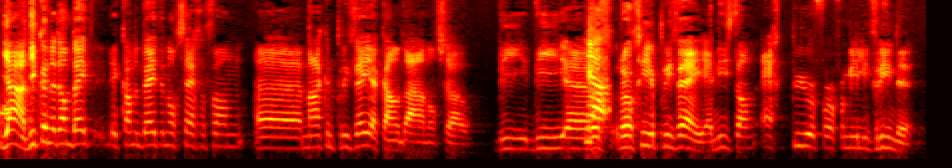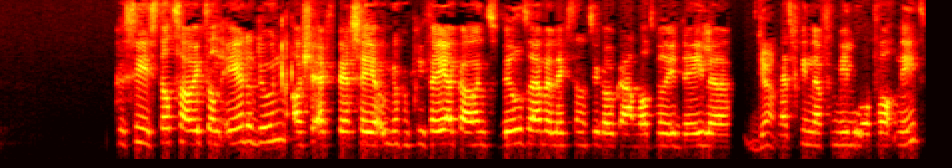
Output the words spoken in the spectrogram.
Ja, die kunnen dan beter. Ik kan het beter nog zeggen van uh, maak een privé-account aan of zo. Die, die uh, Rogier Privé. En die is dan echt puur voor familie, vrienden. Precies, dat zou ik dan eerder doen. Als je echt per se ook nog een privéaccount wilt hebben, ligt er natuurlijk ook aan wat wil je delen met vrienden en familie of wat niet.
